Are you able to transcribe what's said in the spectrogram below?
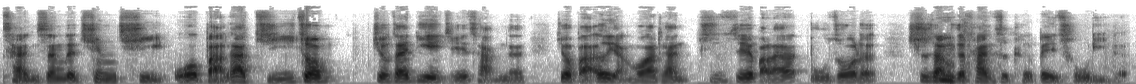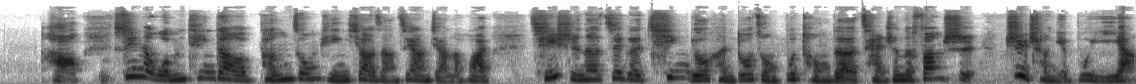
产生的氢气，我把它集中。就在裂解厂呢，就把二氧化碳直接把它捕捉了。事实上，这个碳是可被处理的。嗯。好，所以呢，我们听到彭宗平校长这样讲的话，其实呢，这个氢有很多种不同的产生的方式，制成也不一样，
